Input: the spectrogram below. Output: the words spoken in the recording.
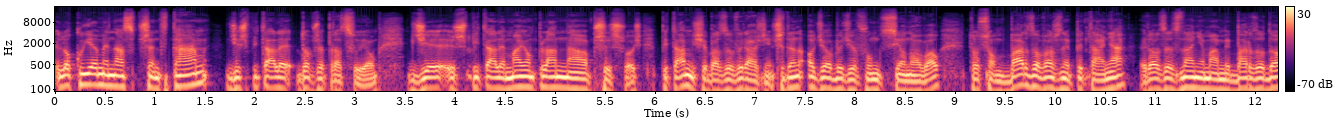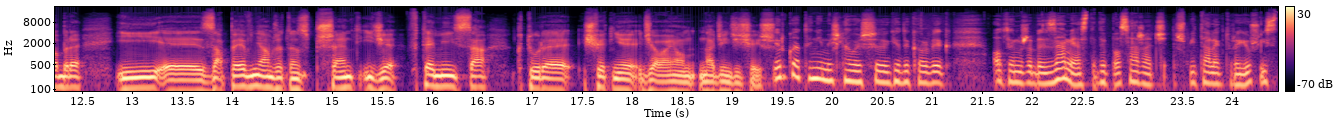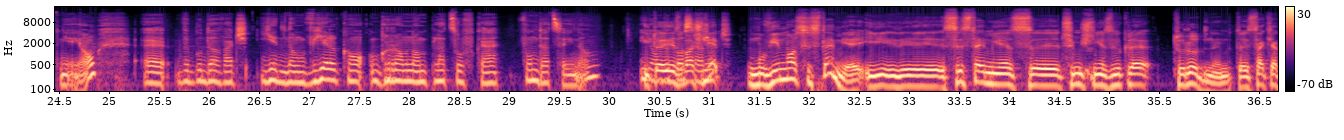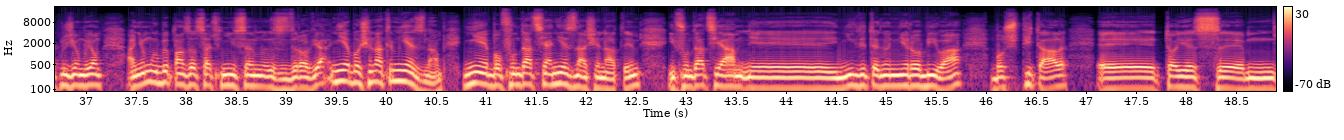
lokujemy na sprzęt tam, gdzie szpitale dobrze pracują, gdzie szpitale mają plan na przyszłość. Pytamy się bardzo wyraźnie, czy ten oddział będzie funkcjonował. To są bardzo ważne pytania. Rozeznanie mamy bardzo dobre i e, zapewniam, że ten sprzęt idzie w te miejsca, które świetnie działają na dzień dzisiejszy. Jurku, a ty nie myślałeś e, kiedykolwiek o tym, żeby zamiast wyposażyć wyposażać szpitale, które już istnieją, e, wybudować jedną wielką, ogromną placówkę fundacyjną i, I to jest właśnie, wyposażyć? mówimy o systemie i y, system jest y, czymś niezwykle trudnym. To jest tak, jak ludzie mówią, a nie mógłby pan zostać ministrem zdrowia? Nie, bo się na tym nie znam. Nie, bo fundacja nie zna się na tym i fundacja y, nigdy tego nie robiła, bo szpital y, to jest,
